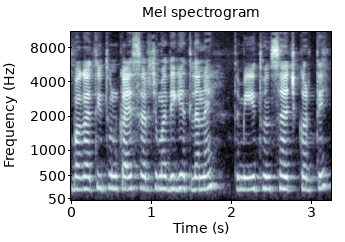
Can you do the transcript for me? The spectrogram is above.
बघा तिथून काय सर्चमध्ये घेतलं नाही तर मी इथून सर्च करते.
